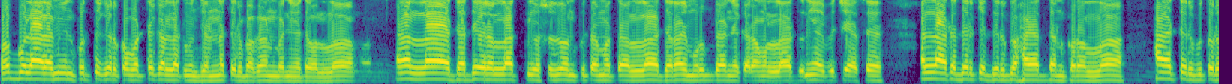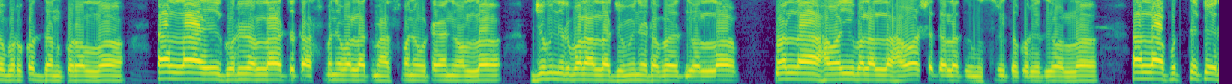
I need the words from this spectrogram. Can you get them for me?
রব্বুল আলমিন প্রত্যেকের কবরটাকে আল্লাহ তুমি জান্নাতের বাগান বানিয়ে দাও, আল্লাহ। আল্লাহ, যাদের আল্লাহ আত্মীয় স্বজন পিতা মাতা আল্লাহ, যারাই মুরব্বান কারাম আল্লাহ দুনিয়ায় বেঁচে আছে, আল্লাহ তাদেরকে দীর্ঘ হায়াত দান করো, আল্লাহ। হায়াতের ভিতরে বরকত দান করো, আল্লাহ। আল্লাহ, এই গরির আল্লাহ, যত আসমানে আল্লাহ তুমি আসমানে উঠে আনি আল্লাহ। জমিনের বালা, আল্লাহ, জমিনে ডাবাই দিও, আল্লাহ। আল্লাহ হাওয়াই বল, আল্লাহ হাওয়ার সাথে আল্লাহ তুমি মিশ্রিত করে দিও, আল্লাহ। আল্লাহ প্রত্যেকের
